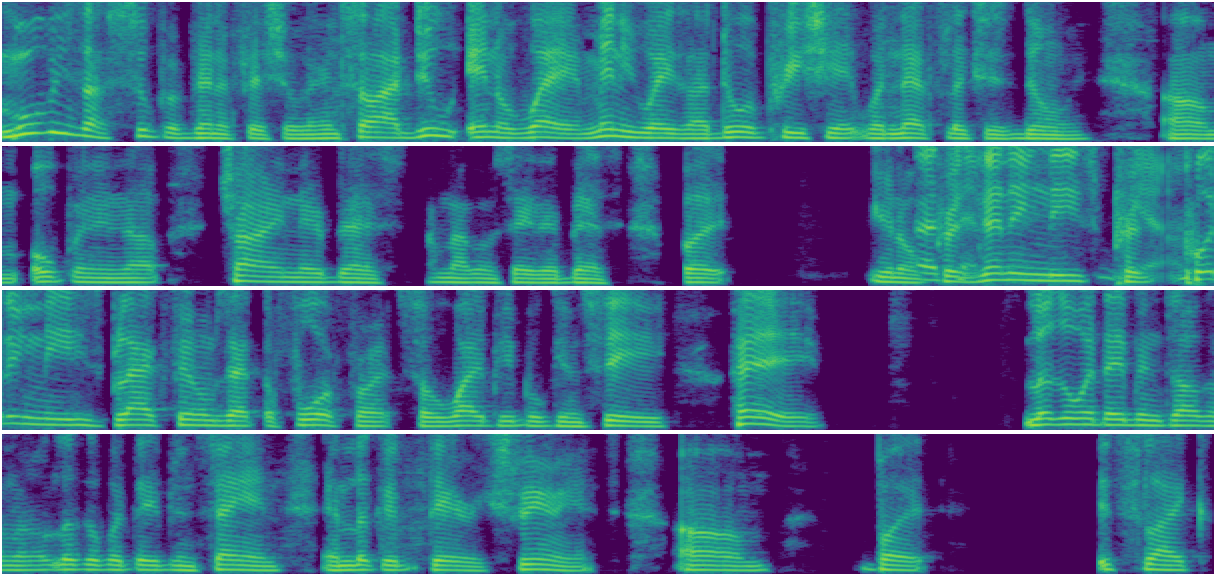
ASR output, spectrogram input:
movies are super beneficial, and so I do, in a way, in many ways, I do appreciate what Netflix is doing, um, opening up, trying their best. I'm not going to say their best, but you know, Attempt. presenting these, pre- Yeah. putting these black films at the forefront, so white people can see, hey. Look at what they've been talking about. Look at what they've been saying, and look at their experience. Um, but it's like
